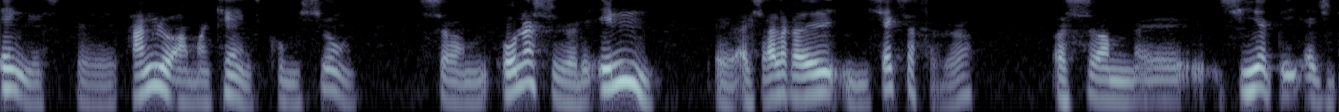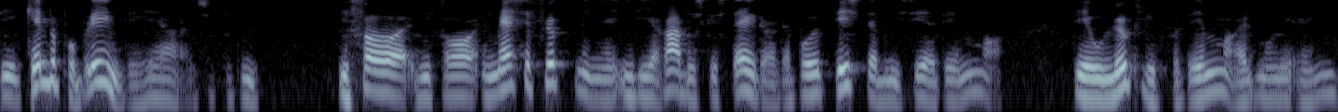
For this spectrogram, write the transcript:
engelsk, øh, angloamerikansk kommission, som undersøger det inden, øh, altså allerede i 46, og som øh, siger, at det, altså det er et kæmpe problem det her, altså fordi vi får, vi får en masse flygtninge i de arabiske stater, der både destabiliserer dem, og det er ulykkeligt for dem og alt muligt andet.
